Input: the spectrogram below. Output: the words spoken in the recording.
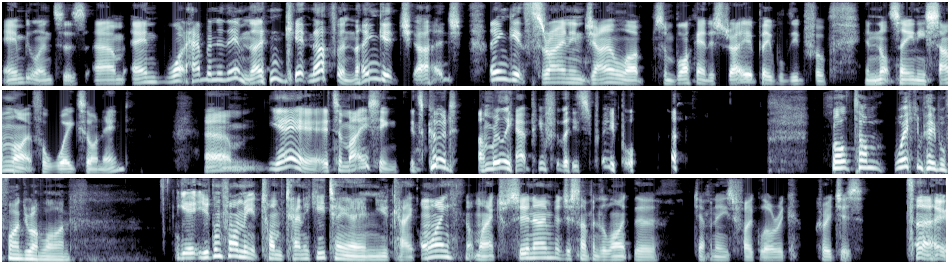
ambulances, um, and what happened to them? They didn't get nothing. They didn't get charged. They didn't get thrown in jail like some Blockade Australia people did for and not see any sunlight for weeks on end. Um, yeah, it's amazing. It's good. I'm really happy for these people. well, Tom, where can people find you online? Yeah, you can find me at Tom Tanuki, T A N U K I, not my actual surname. I just happen to like the Japanese folkloric creatures. So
